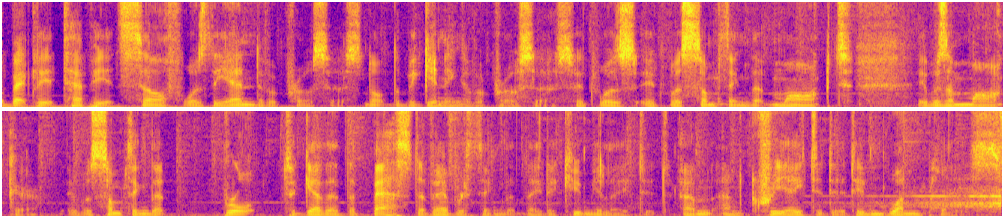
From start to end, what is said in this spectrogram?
Göbekli Tepe itself was the end of a process, not the beginning of a process. It was it was something that marked, it was a marker. It was something that brought together the best of everything that they'd accumulated and, and created it in one place.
